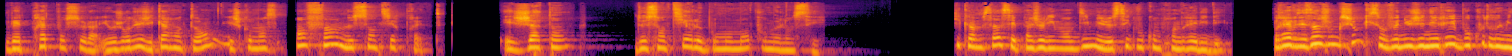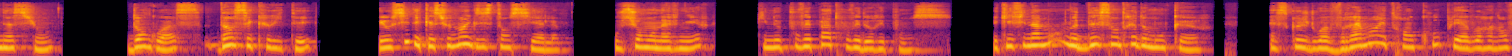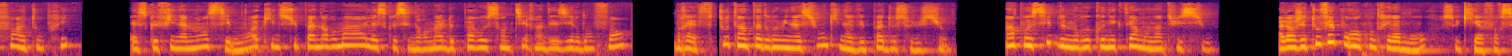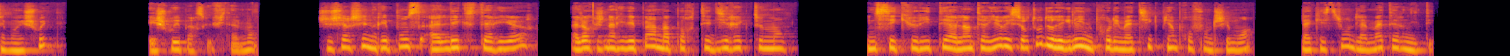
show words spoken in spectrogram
Je voulais être prête pour cela. Et aujourd'hui, j'ai 40 ans et je commence enfin à me sentir prête. Et j'attends de sentir le bon moment pour me lancer. Dit comme ça, c'est pas joliment dit, mais je sais que vous comprendrez l'idée. Bref, des injonctions qui sont venues générer beaucoup de ruminations, d'angoisse, d'insécurité, et aussi des questionnements existentiels, ou sur mon avenir, qui ne pouvaient pas trouver de réponse et qui finalement me décentrait de mon cœur. Est-ce que je dois vraiment être en couple et avoir un enfant à tout prix? Est-ce que finalement c'est moi qui ne suis pas normale? Est-ce que c'est normal de ne pas ressentir un désir d'enfant? Bref, tout un tas de ruminations qui n'avaient pas de solution. Impossible de me reconnecter à mon intuition. Alors j'ai tout fait pour rencontrer l'amour, ce qui a forcément échoué. Échoué parce que finalement, je cherchais une réponse à l'extérieur alors que je n'arrivais pas à m'apporter directement une sécurité à l'intérieur et surtout de régler une problématique bien profonde chez moi, la question de la maternité.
